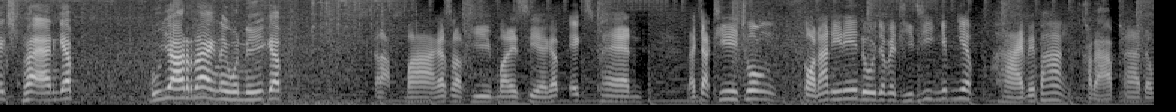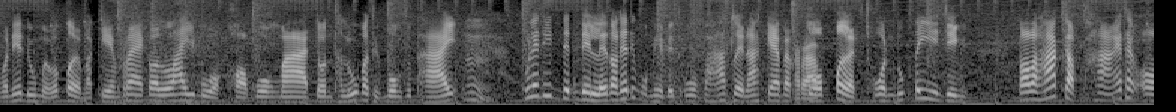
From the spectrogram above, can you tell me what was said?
e x p a n ครับบูย่าแรกในวันนี้ครับ กลับมาครับสำหรับทีมมาเลเซียครับ expand หลังจากที่ช่วงก่อนหน้านี้นี่ดูจะเป็นทีมที่เงียบๆหายไปบ้างครับอ่าแต่วันนี้ดูเหมือนว่าเปิดมาเกมแรกก็ไล่บวกขอบวงมาจนทะลุมาถึงวงสุดท้ายอืมผู้เล่นที่เด่นๆ เลยตอนนี้ที่ผมเห็นเป็นทูฟาสเลยนะ แกแบบครับตัวเปิดชนทุกตี้จริงๆ ตอนปะทะกับทางไอ้ทางออ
